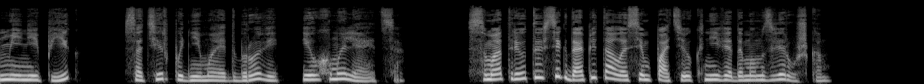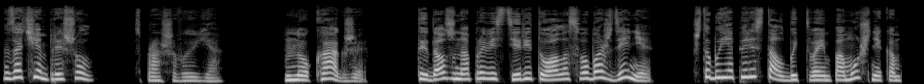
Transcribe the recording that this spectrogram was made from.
«Мини-пик?» — сатир поднимает брови и ухмыляется. «Смотрю, ты всегда питала симпатию к неведомым зверушкам». «Зачем пришел?» — спрашиваю я. «Но как же? Ты должна провести ритуал освобождения, чтобы я перестал быть твоим помощником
